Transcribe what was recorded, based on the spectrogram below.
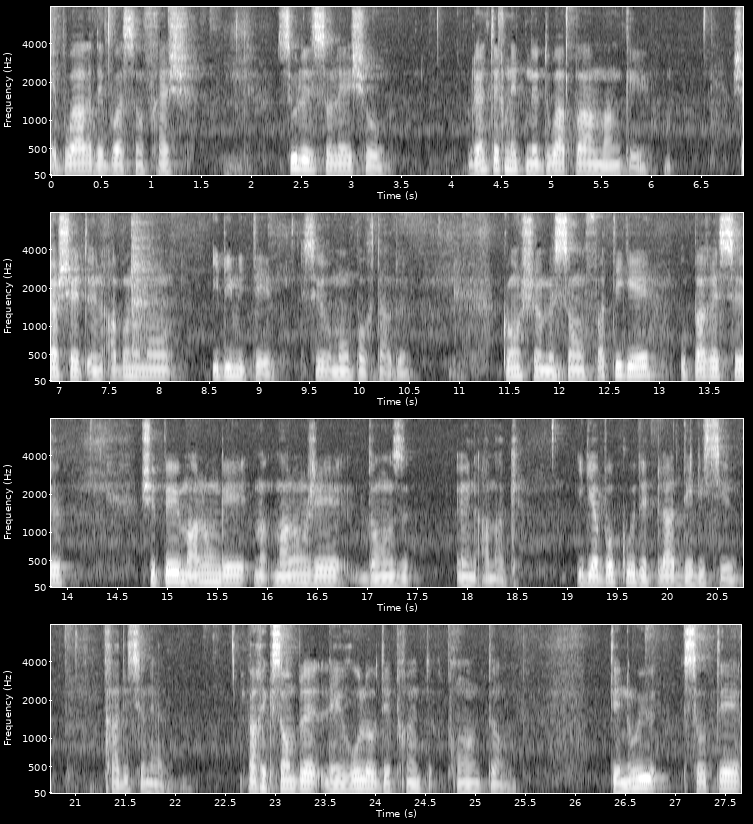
et boire des boissons fraîches sous le soleil chaud. L'Internet ne doit pas manquer. J'achète un abonnement illimité sur mon portable. Quand je me sens fatigué ou paresseux, je peux m'allonger dans un hamac. Il y a beaucoup de plats délicieux, traditionnels. Par exemple, les rouleaux de printemps, des nouilles sautées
